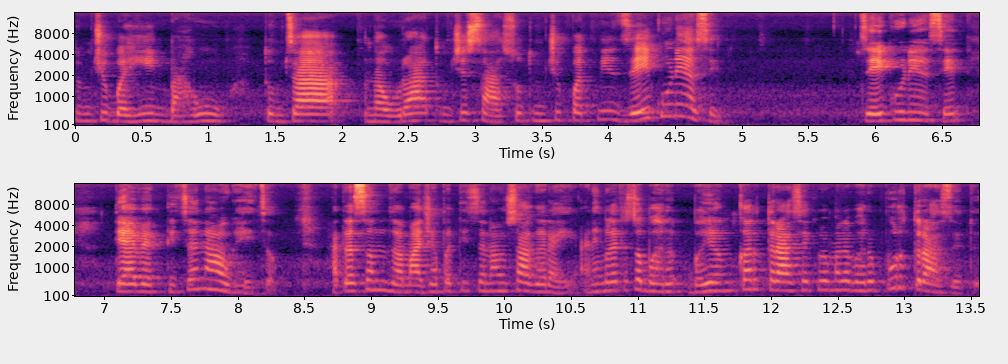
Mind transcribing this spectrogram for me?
तुमची बहीण भाऊ तुमचा नवरा तुमची सासू तुमची पत्नी जे कोणी असेल जे कोणी असेल त्या व्यक्तीचं नाव घ्यायचं. आता समजा माझ्या पतीचं नाव सागर आहे आणि मला त्याचा भर भयंकर त्रास आहे किंवा मला भरपूर त्रास देतो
